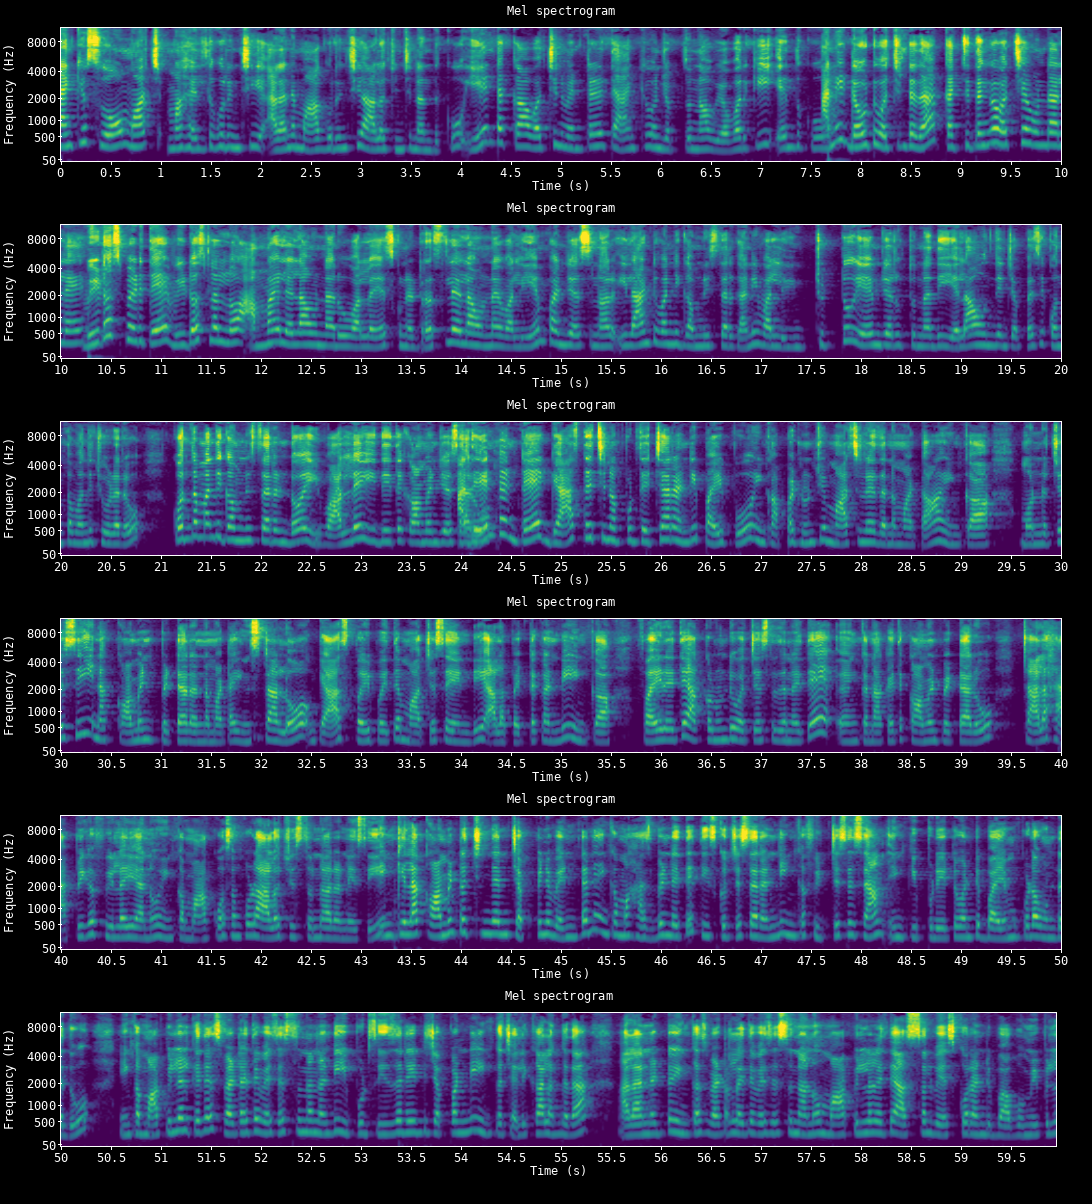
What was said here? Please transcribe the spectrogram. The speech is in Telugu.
థ్యాంక్ యూ సో మచ్ మా హెల్త్ గురించి అలానే మా గురించి ఆలోచించినందుకు ఏంటక్క వచ్చిన వెంటనే థ్యాంక్ యూ అని చెప్తున్నావు ఎవరికి? ఎందుకు? అని డౌట్ వచ్చింటదా? ఖచ్చితంగా వచ్చే ఉండాలి. వీడియోస్ పెడితే వీడియోస్లలో అమ్మాయిలు ఎలా ఉన్నారు? వాళ్ళు వేసుకున్న డ్రెస్సులు ఎలా ఉన్నాయి? వాళ్ళు ఏం పని చేస్తున్నారు? ఇలాంటివన్నీ గమనిస్తారు కానీ వాళ్ళ చుట్టూ ఏం జరుగుతున్నది? ఎలా ఉంది అని చెప్పేసి కొంతమంది చూడరు. కొంతమంది గమనిస్తారండోయ్ వాళ్ళే ఇదైతే కామెంట్ చేస్తారు అదేంటంటే గ్యాస్ తెచ్చినప్పుడు తెచ్చారండి పైపు. ఇంకా అప్పటి నుంచి మార్చలేదన్నమాట. ఇంకా మొన్న వచ్చేసి నాకు కామెంట్ పెట్టారన్నమాట. ఇన్స్టాలో గ్యాస్ పైప్ అయితే మార్చేసేయండి అలా పెట్టకండి ఇంకా ఫైర్ అయితే అక్కడ నుండి వచ్చేస్తుందని అయితే ఇంకా నాకైతే కామెంట్ పెట్టారు. చాలా హ్యాపీగా ఫీల్ అయ్యాను ఇంకా మా కోసం కూడా ఆలోచిస్తున్నారనేసి. ఇంక ఇలా కామెంట్ వచ్చింది అని చెప్పిన వెంటనే ఇంకా మా హస్బెండ్ అయితే తీసుకొచ్చేసారండి ఇంకా ఫిట్ చేసేసాం ఇంక ఇప్పుడు ఎటువంటి భయం కూడా ఉండదు. ఇంకా మా పిల్లలకైతే స్వెటర్ అయితే వేసేస్తున్నానండి ఇప్పుడు సీజన్ ఏంటి చెప్పండి ఇంకా చలికాలం కదా అలా అన్నట్టు ఇంకా స్వెటర్లు అయితే వేసేస్తున్నాను. మా పిల్లలు అయితే అస్సలు వేసుకోరండి బాబు మీ పిల్లలు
